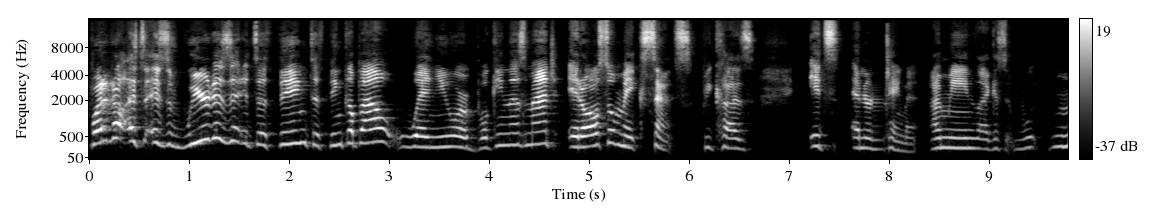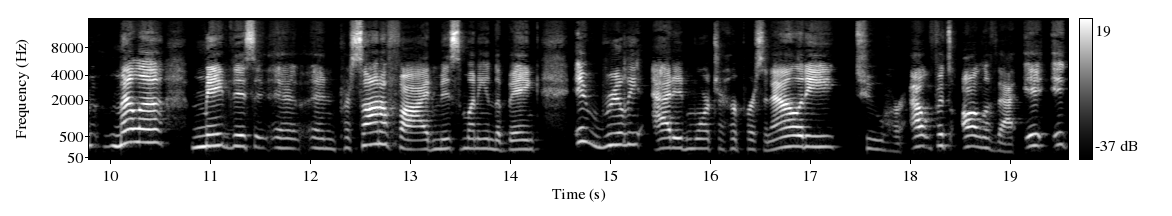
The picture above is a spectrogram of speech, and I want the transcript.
But it, it's as weird as it, it's a thing to think about when you are booking this match. It also makes sense because it's entertainment. I mean, like I said, w- M- Mela made this and, and personified Miss Money in the Bank. It really added more to her personality, to her outfits, all of that. It it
